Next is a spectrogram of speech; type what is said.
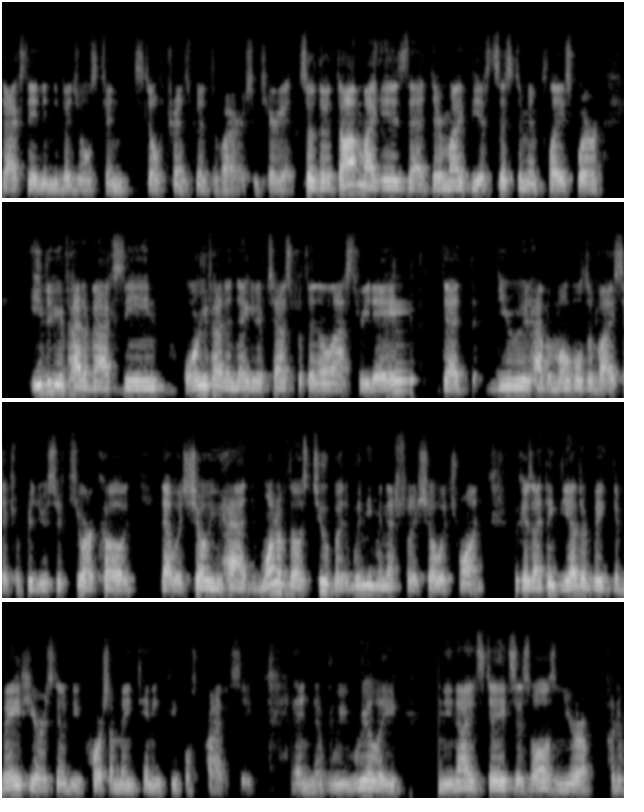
vaccinated individuals can still transmit the virus and carry it. So the thought might is that there might be a system in place where either you've had a vaccine or you've had a negative test within the last three days, that you would have a mobile device that could produce a QR code that would show you had one of those two, but it wouldn't even necessarily show which one. Because I think the other big debate here is going to be, of course, on maintaining people's privacy. And we really, in the United States as well as in Europe, put a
